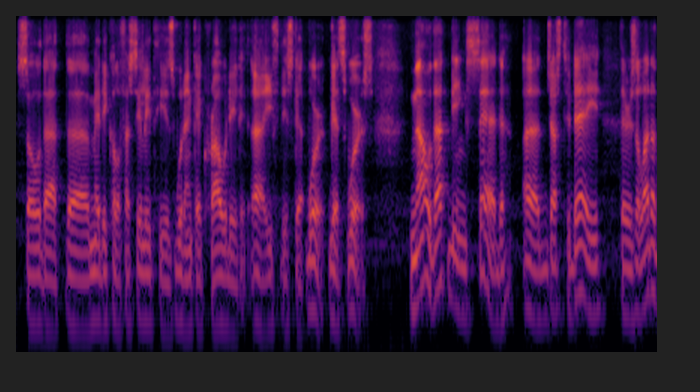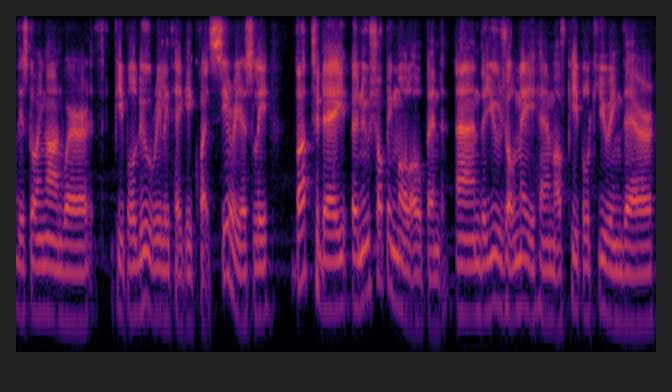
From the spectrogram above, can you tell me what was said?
so that the medical facilities wouldn't get crowded uh, if this get wor- gets worse. Now, that being said, uh, just today, there's a lot of this going on where people do really take it quite seriously. But today, a new shopping mall opened, and the usual mayhem of people queuing there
